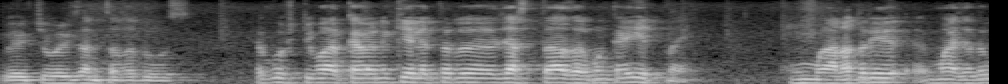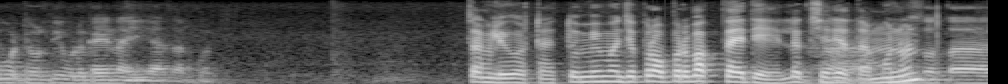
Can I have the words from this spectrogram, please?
वेळच्या वेळी जंताचा डोस ह्या गोष्टी बारकाव्याने केल्या तर जास्त आजार पण काही येत नाही. मला तरी माझ्या तर गोठ्यावरती एवढं काही नाही आजार पण. चांगली गोष्ट आहे. तुम्ही म्हणजे प्रॉपर बघताय ते लक्ष देता हा, म्हणून. स्वतः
